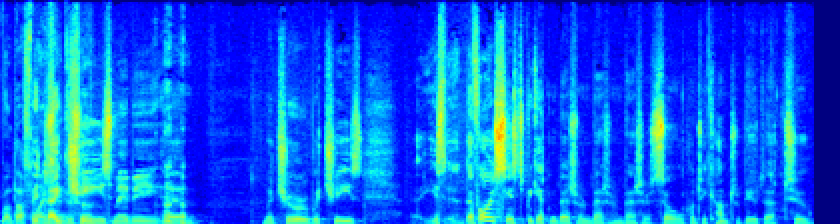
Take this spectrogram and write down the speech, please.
well, that's a bit nice like of you to say. cheese, maybe, um, mature with cheese. The voice seems to be getting better and better and better. So, what do you contribute that to?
